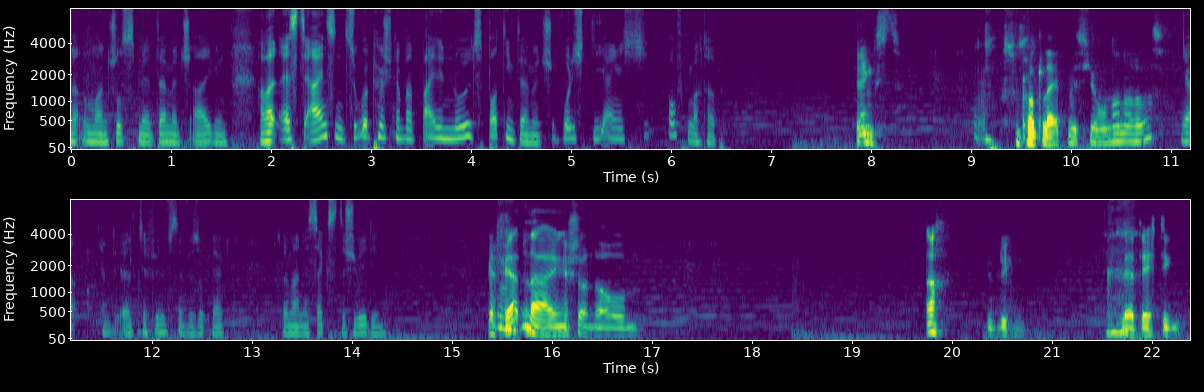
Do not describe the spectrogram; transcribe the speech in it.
dann hat nochmal einen Schuss mehr Damage eigen. Aber ST1 und Super Passion haben beide null Spotting Damage, obwohl ich die eigentlich aufgemacht habe. Denkst. Hast du gerade Leitmissionen oder was? Ja, und die LT15 fürs Objekt. So meine sechste Schwedin. Wer fährt denn da eigentlich schon da oben? Ach, üblichen Verdächtigen.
